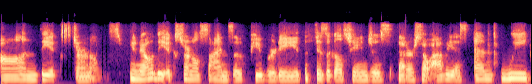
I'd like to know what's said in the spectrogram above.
on the externals, you know, the external signs of puberty, the physical changes that are so obvious. And we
